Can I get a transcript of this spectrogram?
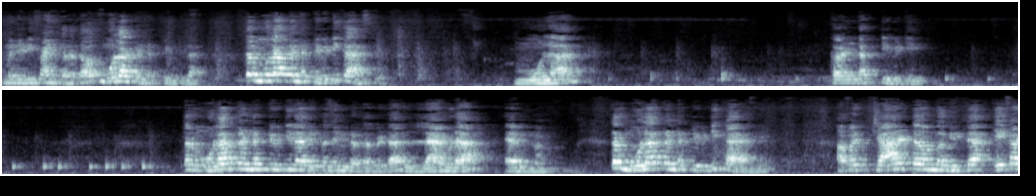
म्हणजे डिफाईन करत आहोत मोलार कंडक्टिव्हिटीला तर मोलार कंडक्टिव्हिटी काय असते? मोलार कंडक्टिव्हिटी तर मोलार कंडक्टिव्हिटीला रिप्रेझेंट करतात बेटा लॅमडा एम तर मोलार कंडक्टिव्हिटी काय आहे? आपण चार टर्म बघितल्या एका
